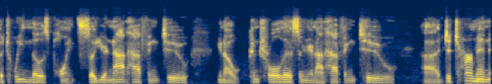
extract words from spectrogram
between those points. So you're not having to, you know, control this, and you're not having to uh, determine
